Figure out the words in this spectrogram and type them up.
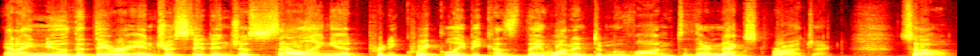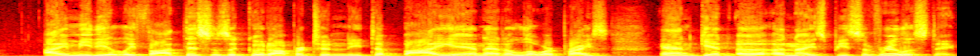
And I knew that they were interested in just selling it pretty quickly because they wanted to move on to their next project. So I immediately thought this is a good opportunity to buy in at a lower price and get a, a nice piece of real estate.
